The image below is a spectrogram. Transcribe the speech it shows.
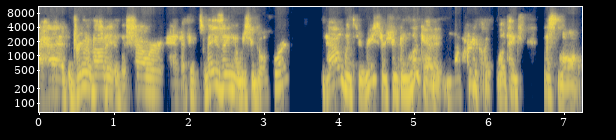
I had a dream about it in the shower and I think it's amazing and we should go for it. Now with your research, you can look at it more critically. Well, it takes this long.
